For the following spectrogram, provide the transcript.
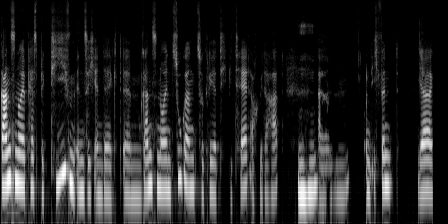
ganz neue Perspektiven in sich entdeckt, ähm, ganz neuen Zugang zur Kreativität auch wieder hat. Mhm. Ähm, und ich finde, ja,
